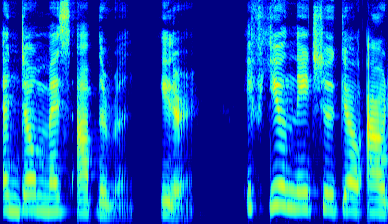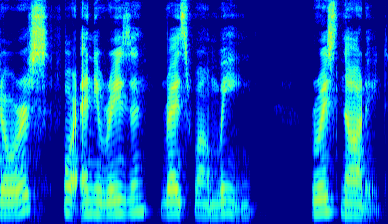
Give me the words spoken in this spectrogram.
and don't mess up the room either. If you need to go outdoors for any reason, raise one wing. Reese nodded.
